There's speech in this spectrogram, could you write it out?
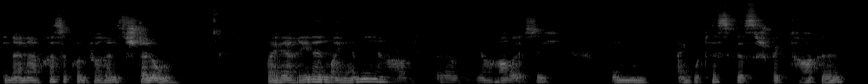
in einer Pressekonferenz Stellung. Bei der Rede in Miami hab, äh, ja, habe es sich um ein groteskes Spektakel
